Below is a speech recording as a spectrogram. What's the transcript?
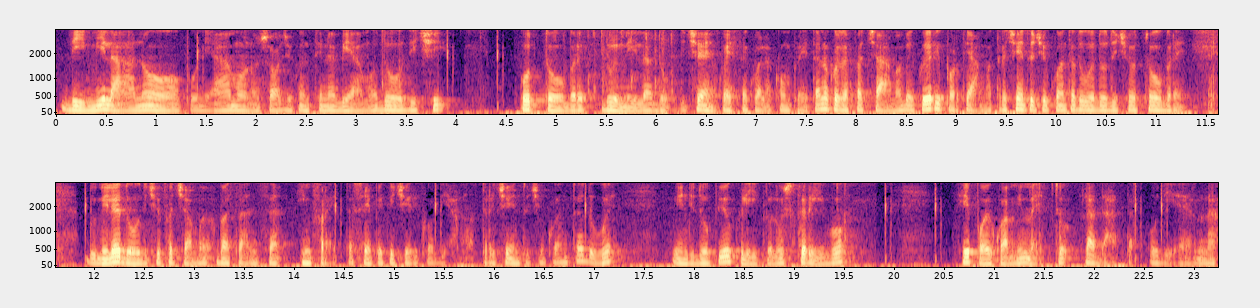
di Milano, poniamo, non so oggi quanti ne abbiamo, 12 ottobre 2012, eh, questa è quella completa. Noi cosa facciamo? Beh, qui riportiamo 352 12 ottobre 2012, facciamo abbastanza in fretta, sempre che ci ricordiamo. 352, quindi doppio clic, lo scrivo e poi qua mi metto la data odierna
